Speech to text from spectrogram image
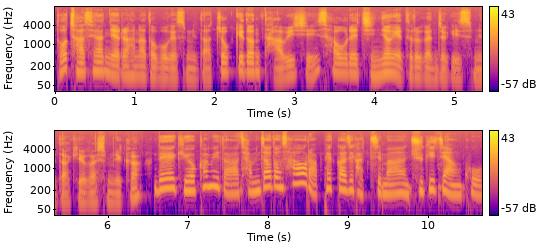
더 자세한 예를 하나 더 보겠습니다. 쫓기던 다윗이 사울의 진영에 들어간 적이 있습니다. 기억하십니까? 네, 기억합니다. 잠자던 사울 앞에까지 갔지만 죽이지 않고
